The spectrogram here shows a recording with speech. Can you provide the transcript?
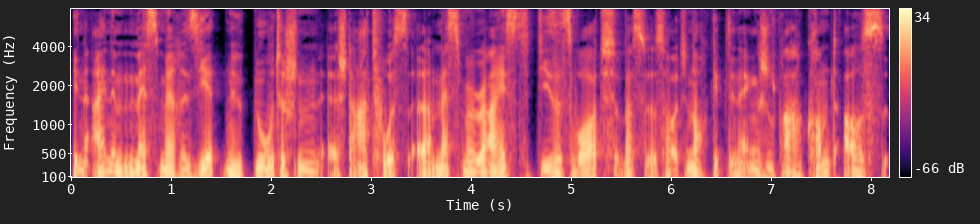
in einem mesmerisierten, hypnotischen äh, Status. Äh, mesmerized, dieses Wort, was es heute noch gibt in der englischen Sprache, kommt aus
